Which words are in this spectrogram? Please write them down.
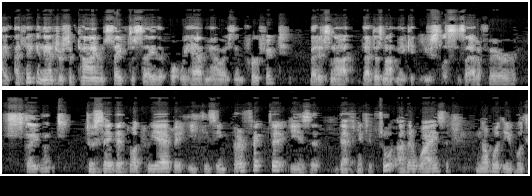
I, I think in the interest of time, it's safe to say that what we have now is imperfect, but it's not, that does not make it useless. Is that a fair statement? to say that what we have it is imperfect is definitely true otherwise nobody would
